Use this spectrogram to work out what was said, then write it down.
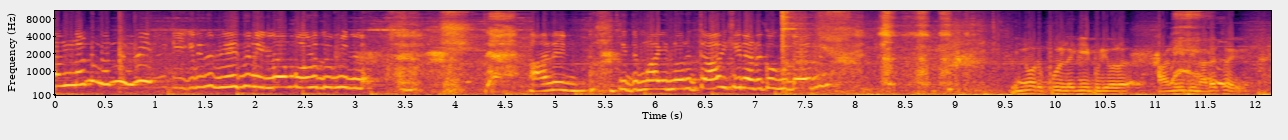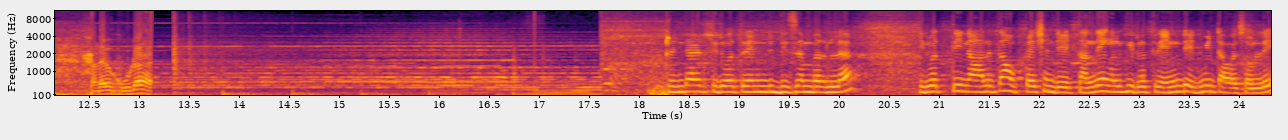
நல்லா வேதனை இல்லாம போறதும் இல்லை. ஆனா இது மாதிரி இன்னொரு தாய்க்கு நடக்கக்கூடாது. இன்னொரு பிள்ளைக்கு இப்படி ஒரு அநீதி நடக்க நடக்கக்கூடாது ரெண்டாயிரத்தி இருபத்தி ரெண்டு டிசம்பரில் இருபத்தி நாலு தான் ஆப்ரேஷன் டேட் தந்து எங்களுக்கு இருபத்தி ரெண்டு அட்மிட் ஆக சொல்லி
